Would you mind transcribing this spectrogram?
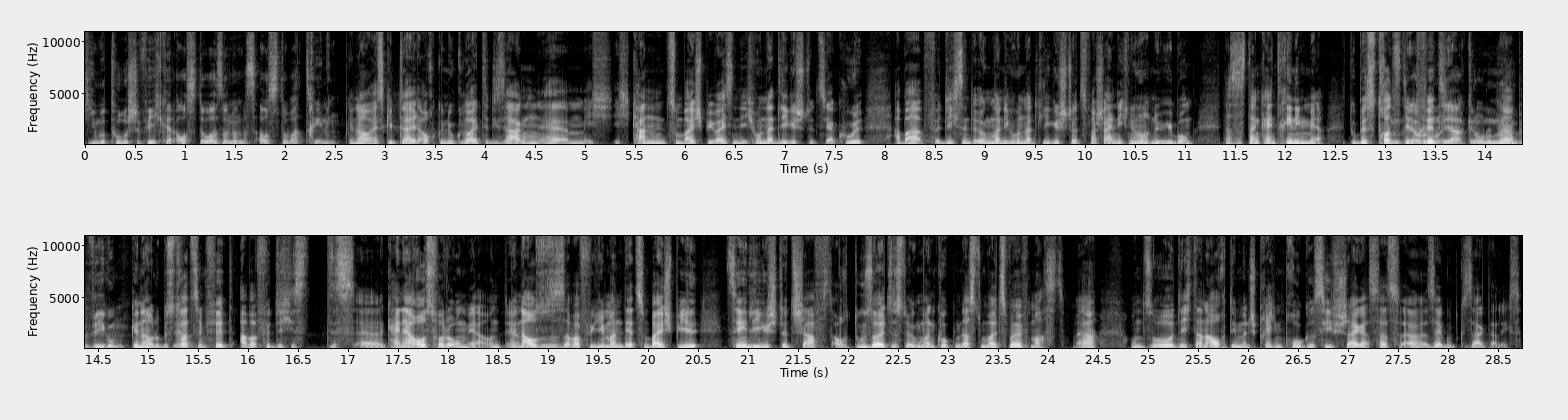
die motorische Fähigkeit Ausdauer, sondern das Ausdauertraining. Genau, es gibt halt auch genug Leute, die sagen, ähm, ich, ich kann zum Beispiel, weiß ich nicht, 100 Liegestütz, ja cool, aber für dich sind irgendwann die 100 Liegestütz wahrscheinlich nur noch eine Übung. Das ist dann kein Training mehr. Du bist trotzdem ja, fit. Nur, ja, genau, nur noch ne? eine Bewegung. Genau, du bist Ja. trotzdem fit, aber für dich ist das äh, keine Herausforderung mehr. Und Ja. genauso ist es aber für jemanden, der zum Beispiel 10 Liegestütz schaffst. Auch du solltest irgendwann gucken, dass du mal 12 machst. Ja? Und so dich dann auch dementsprechend progressiv steigerst. Das hast äh, sehr gut gesagt, Alex.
